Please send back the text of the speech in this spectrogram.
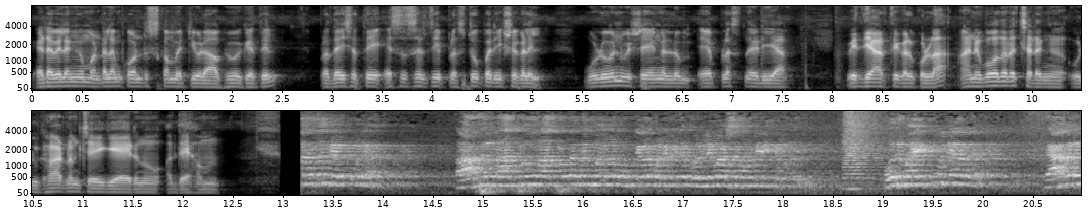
എടവിലങ്ങ് മണ്ഡലം കോൺഗ്രസ് കമ്മിറ്റിയുടെ ആഭിമുഖ്യത്തിൽ പ്രദേശത്തെ S S L C plus two പരീക്ഷകളിൽ മുഴുവൻ വിഷയങ്ങളിലും എ പ്ലസ് നേടിയ വിദ്യാർത്ഥികൾക്കുള്ള അനുബോധന ചടങ്ങ് ഉദ്ഘാടനം ചെയ്യുകയായിരുന്നു അദ്ദേഹം. ഒരു മയക്കൂലാതെ രാവിലെ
